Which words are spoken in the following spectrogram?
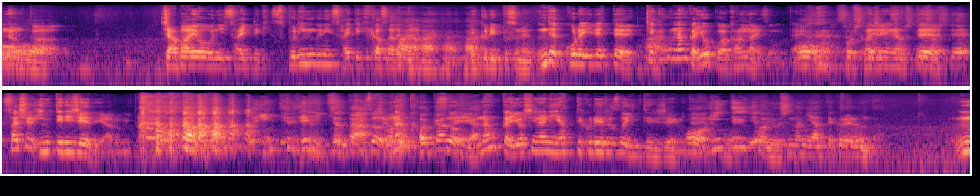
なんか Java 用に最適スプリングに最適化されたエクリプスのやつ。でこれ入れて結局なんかよくわかんないぞみたいな。感じになって最終インテリジェでやるみたい インテリジェに行っちゃった。なそうなんよくわかなんか吉田にやってくれるぞインテリジェみたいおインテリジェは吉田にやってくれるんだ。な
